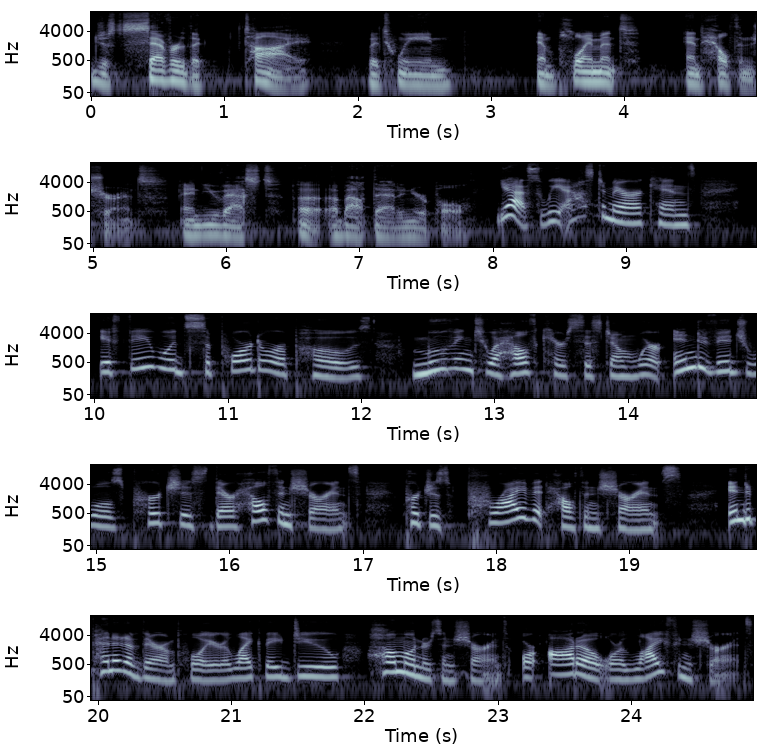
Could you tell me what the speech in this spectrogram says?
just sever the tie between employment and health insurance. And you've asked uh, about that in your poll. Yes, we asked Americans if they would support or oppose moving to a healthcare system where individuals purchase their health insurance, purchase private health insurance independent of their employer, like they do homeowners insurance or auto or life insurance.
